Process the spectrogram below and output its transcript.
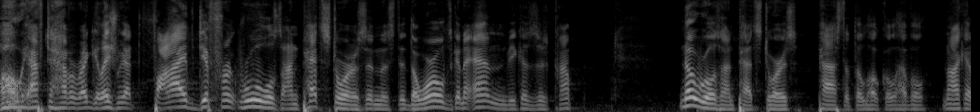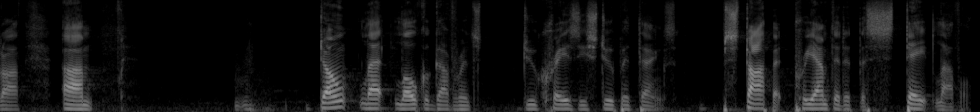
Oh, we have to have a regulation. We got five different rules on pet stores, and this, the world's going to end because there's no rules on pet stores passed at the local level. Knock it off. Um, don't let local governments do crazy, stupid things. Stop it. Preempt it at the state level.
